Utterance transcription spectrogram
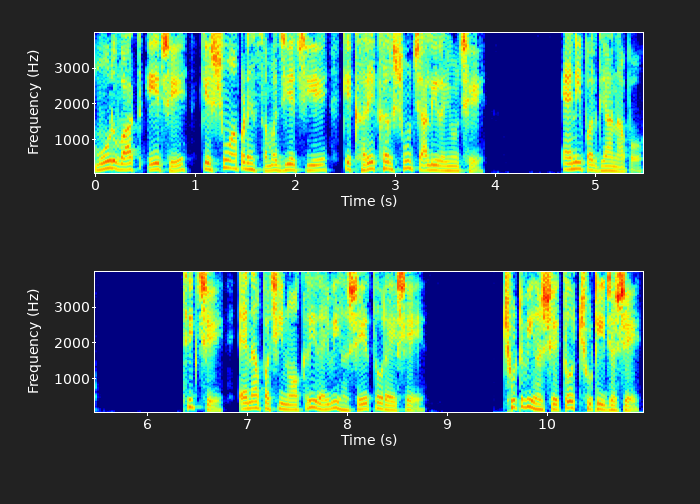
મૂળ વાત એ છે કે શું આપણે સમજીએ છીએ કે ખરેખર શું ચાલી રહ્યું છે. એની પર ધ્યાન આપો. ઠીક છે, એના પછી નોકરી રહેવી હશે તો રહેશે. છૂટવી હશે તો છૂટી જશે.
